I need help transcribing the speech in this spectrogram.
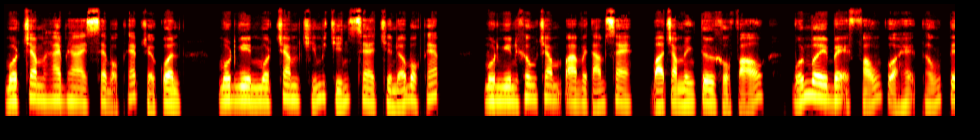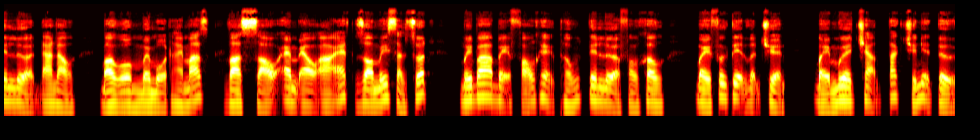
122 xe bọc thép chở quân, 1.199 xe chiến đấu bọc thép, 1.038 xe, 304 khẩu pháo, 40 bệ phóng của hệ thống tên lửa đa nòng, bao gồm 11 HIMARS và 6 MLRS do Mỹ sản xuất, 13 bệ phóng hệ thống tên lửa phòng không, 7 phương tiện vận chuyển, 70 trạm tác chiến điện tử,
